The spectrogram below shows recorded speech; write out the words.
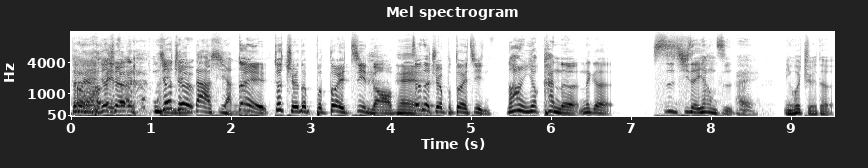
对不对？对，你就觉得你就觉得大响，对，就觉得不对劲哦，真的觉得不对劲。然后你又看了那个司机的样子，哎，你会觉得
